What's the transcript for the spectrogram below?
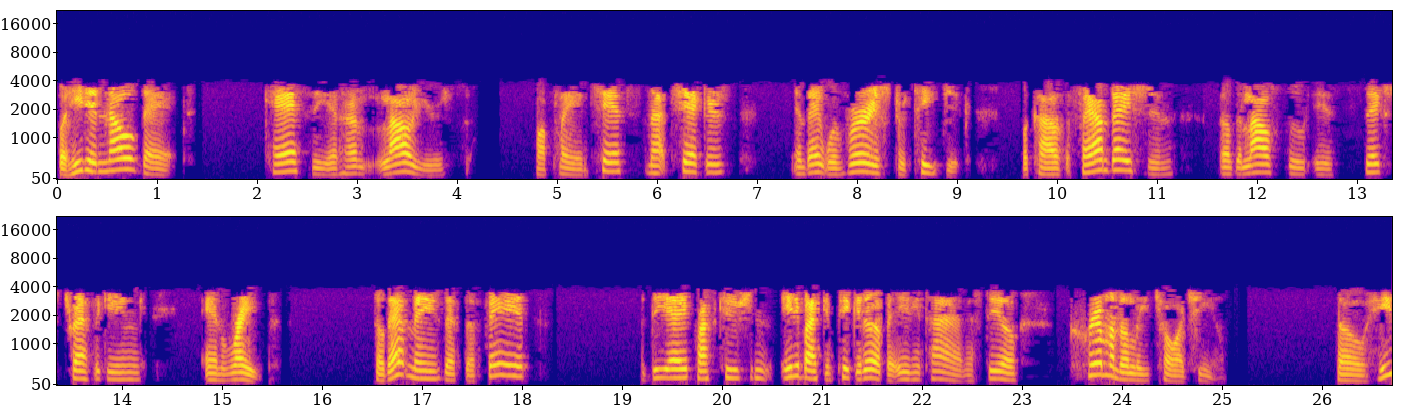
But he didn't know that Cassie and her lawyers are playing chess, not checkers, and they were very strategic because the foundation of the lawsuit is sex trafficking and rape. So that means that the feds, the DA, prosecution, anybody can pick it up at any time and still criminally charge him. So he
